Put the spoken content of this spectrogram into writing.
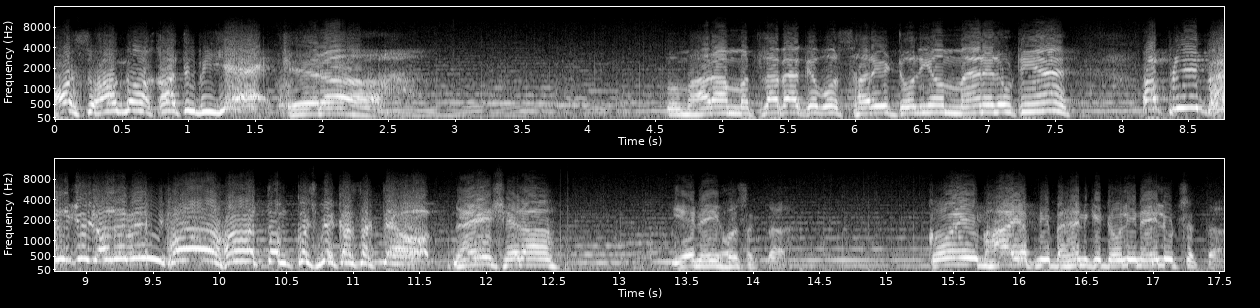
और सुहागनों का कातिल भी ये है। शेरा तुम्हारा मतलब है कि वो सारी डोलियाँ मैंने लूटी हैं? अपनी बहन की डोली भी? हाँ हाँ तुम कुछ भी कर सकते हो। नहीं शेरा ये नहीं हो सकता। कोई भाई अपनी बहन की डोली नहीं लूट सकता।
